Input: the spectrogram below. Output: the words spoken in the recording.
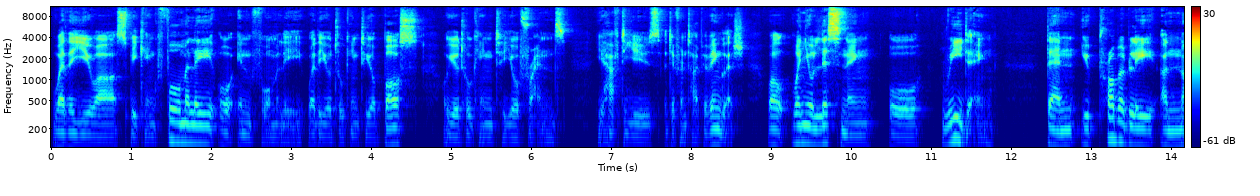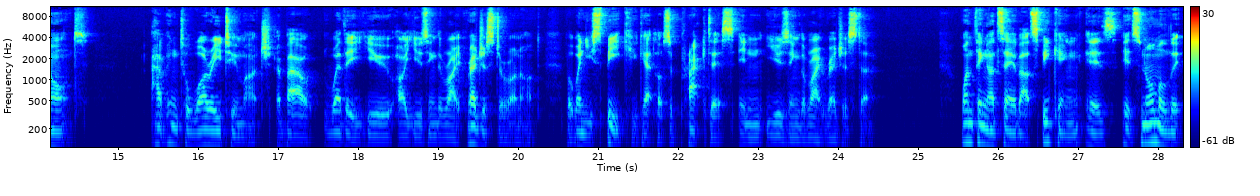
Whether you are speaking formally or informally, whether you're talking to your boss or you're talking to your friends, you have to use a different type of English. Well, when you're listening or reading, then you probably are not having to worry too much about whether you are using the right register or not. But when you speak, you get lots of practice in using the right register. One thing I'd say about speaking is it's normal that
